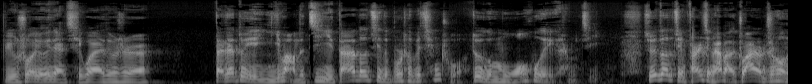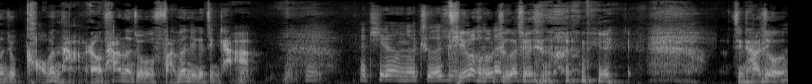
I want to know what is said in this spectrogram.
比如说有一点奇怪，就是大家对以往的记忆，大家都记得不是特别清楚，都有个模糊的一个什么记忆。所以到警，反正警察把他抓着之后呢，就拷问他，然后他呢就反问这个警察。嗯，他提了很多哲学，提了很多哲学性的问题。警察就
